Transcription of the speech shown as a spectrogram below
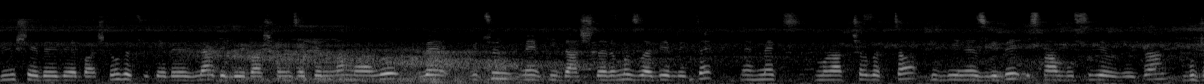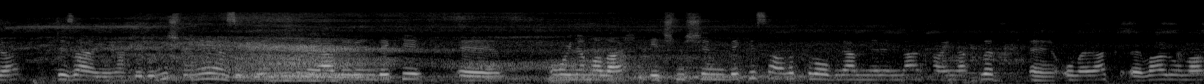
Büyükşehir Belediye Başkanı ve Türkiye Belediyeler Birliği Başkanı Ekrem İmamoğlu ve bütün mevkidaşlarımızla birlikte Mehmet Murat Çalık da bildiğiniz gibi İstanbul Silivri'den Buca cezaevine nakledilmiş ve ne yazık ki değerlerindeki e, oynamalar, geçmişindeki sağlık problemlerinden kaynaklı e, olarak e, var olan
